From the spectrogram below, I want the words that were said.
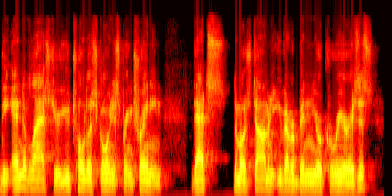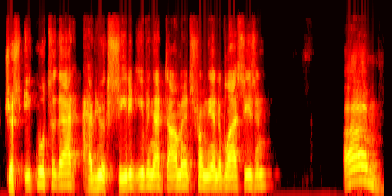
the end of last year, you told us going to spring training that's the most dominant you've ever been in your career. Is this just equal to that? Have you exceeded even that dominance from the end of last season? Um,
